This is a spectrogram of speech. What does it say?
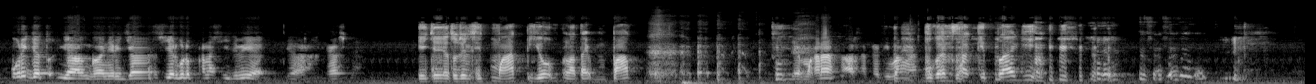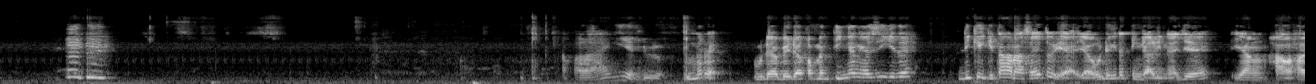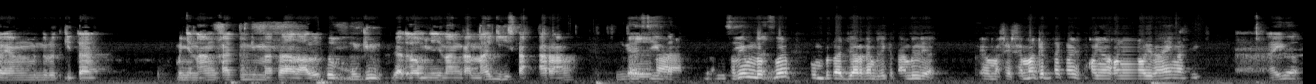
Pokoknya jatuh ya nggak nyari jatuh sih ya gua udah pernah sih tapi ya ya chaos dah Ya jatuh dari situ mati yuk lantai 4 ya makanya harus hati-hati banget bukan sakit lagi. Apalagi ya dulu. bener ya? Udah beda kepentingan gak sih kita? Jadi kayak kita ngerasa itu ya ya udah kita tinggalin aja yang hal-hal yang menurut kita menyenangkan di masa lalu tuh mungkin nggak terlalu menyenangkan lagi sekarang. Enggak sih, Nah, tapi menurut gue pembelajaran yang bisa kita ambil ya ya masih SMA kita kan konyol-konyolin aja nggak sih Ayo.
